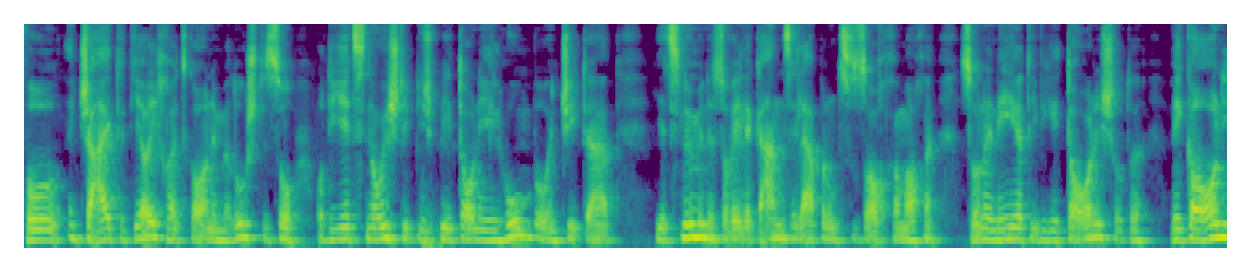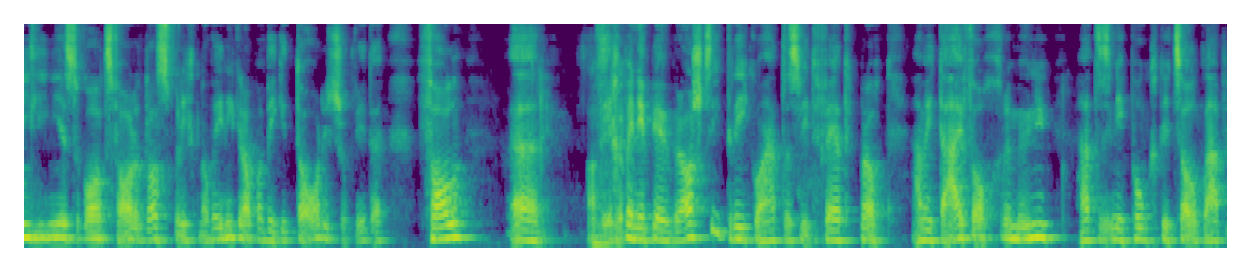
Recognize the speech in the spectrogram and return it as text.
wo entscheidet, ja, ich habe jetzt gar nicht mehr Lust, so, oder jetzt neueste Beispiel Daniel Hum, wo entschieden hat, jetzt nicht mehr so viele Gänseleber und so Sachen machen, sondern eher die vegetarische oder vegane Linie sogar zu fahren, das vielleicht noch weniger, aber vegetarisch auf jeden Fall. Äh, Also ich bin nicht überrascht gewesen. Rico hat das wieder fertiggebracht. Auch mit einfacherem Menü hat er seine Punktezahl, glaube ich,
